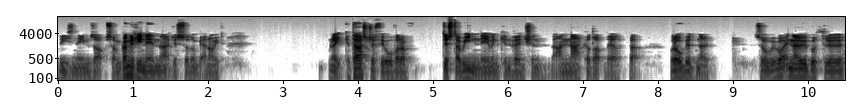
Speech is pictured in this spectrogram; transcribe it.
these names up, so I'm going to rename that just so I don't get annoyed. Right, catastrophe over just a wee naming convention that I knackered up there, but we're all good now. So we want to now go through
